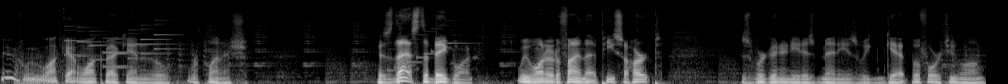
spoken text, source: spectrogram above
Maybe if we walk out and walk back in, it'll replenish. Because that's the big one. We wanted to find that piece of heart. Because we're going to need as many as we can get before too long.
